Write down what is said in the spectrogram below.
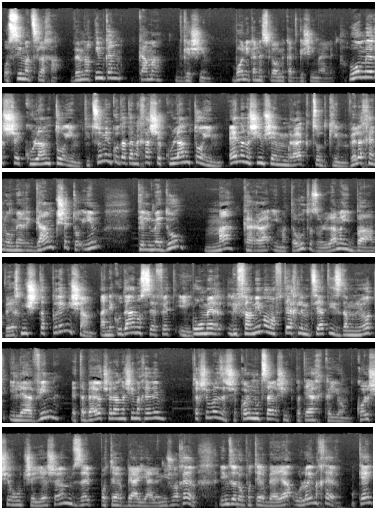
עושים הצלחה? והם נותנים כאן כמה דגשים. בואו ניכנס לעומק הדגשים האלה. הוא אומר שכולם טועים. תצאו מנקודת הנחה שכולם טועים. אין אנשים שהם רק צודקים. ולכן הוא אומר, גם כשטועים, תלמדו מה קרה עם הטעות הזו, למה היא באה ואיך משתפרים משם. הנקודה הנוספת היא, הוא אומר, לפעמים המפתח למציאת הזדמנויות היא להבין את הבעיות של האנשים אחרים. תחשבו על זה שכל מוצר שהתפתח כיום, כל שירות שיש היום, זה פותר בעיה למישהו אחר. אם זה לא פותר בעיה, הוא לא ימכר, אוקיי?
